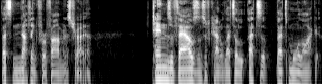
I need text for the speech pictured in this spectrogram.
That's nothing for a farm in Australia. Tens of thousands of cattle. That's a that's a that's more like it.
